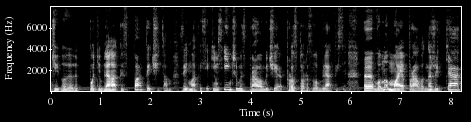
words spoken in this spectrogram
чи е, потім лягати спати, чи там займатися якимись іншими справами, чи просто розслаблятися. Е, воно має право на життя.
